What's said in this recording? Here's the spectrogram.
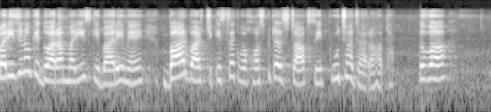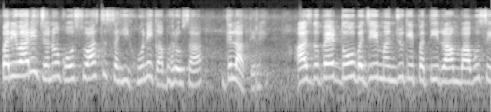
परिजनों के द्वारा मरीज़ के बारे में बार बार चिकित्सक व हॉस्पिटल स्टाफ से पूछा जा रहा था। तो वह परिवारिक जनों को स्वास्थ्य सही होने का भरोसा दिलाते रहे। आज दोपहर दो बजे मंजू के पति राम बाबू से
